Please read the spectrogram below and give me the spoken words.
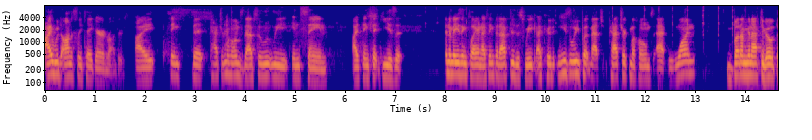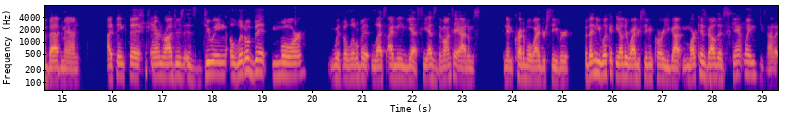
I would honestly take Aaron Rodgers. I think that Patrick Mahomes is absolutely insane. I think that he is a, an amazing player, and I think that after this week, I could easily put Match, Patrick Mahomes at one, but I'm gonna have to go with the bad man. I think that Aaron Rodgers is doing a little bit more with a little bit less. I mean, yes, he has Davante Adams, an incredible wide receiver, but then you look at the other wide receiving core. You got Marquez Valdes-Scantling. He's not a,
